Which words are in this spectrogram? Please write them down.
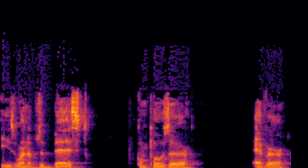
is one of the best composer ever,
